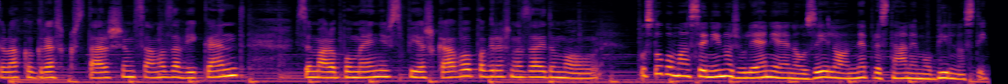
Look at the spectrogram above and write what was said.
ki lahko greš k staršem samo za vikend, se malo pomeniš, spiješ kavo, pa greš nazaj domov. Postopoma se je njeno življenje navzelo neprestane mobilnosti.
